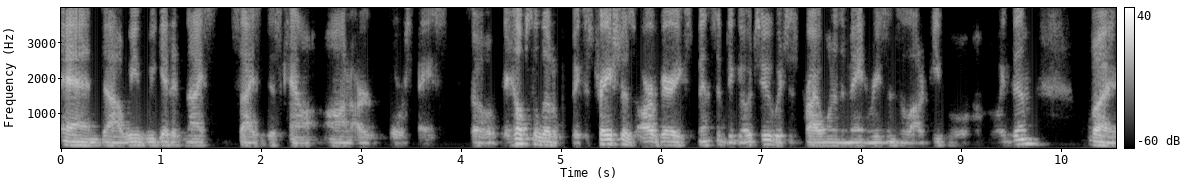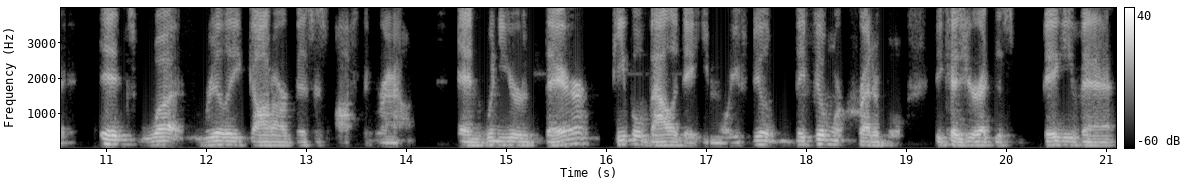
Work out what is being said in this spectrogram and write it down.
And uh, we, we get a nice size discount on our floor space. So it helps a little bit because trade shows are very expensive to go to, which is probably one of the main reasons a lot of people avoid them. But it's what really got our business off the ground. And when you're there, people validate you more. You feel they feel more credible because you're at this big event.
